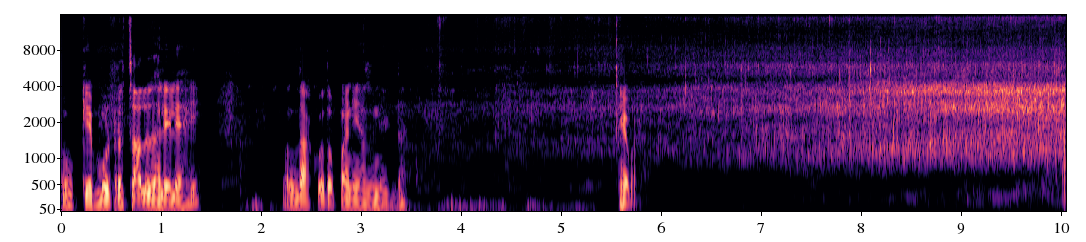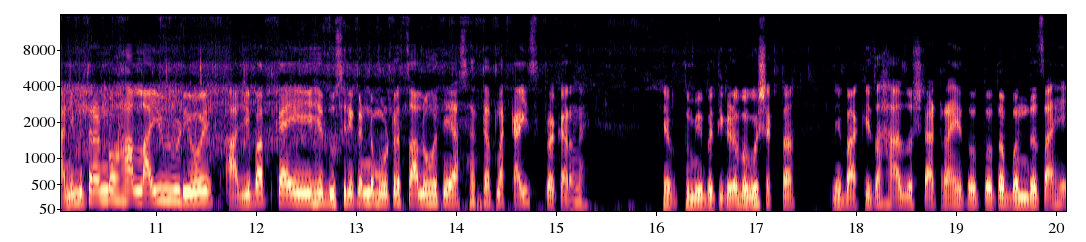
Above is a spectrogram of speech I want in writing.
ओके मोटर चालू झालेली आहे. मला दाखवतो पाणी अजून एकदा. हे बघा. आणि मित्रांनो हा लाईव्ह व्हिडिओ आहे. अजिबात काही हे दुसरीकडनं मोटर चालू होते असा त्यातला काहीच प्रकार नाही. हे तुम्ही तिकडे बघू शकता. आणि बाकीचा हा जो स्टार्टर आहे तो तो तर बंदच आहे.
